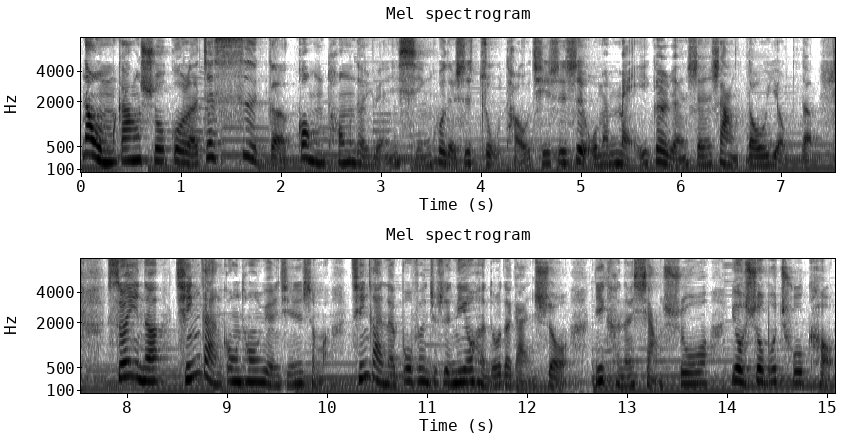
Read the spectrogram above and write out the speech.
那我们刚刚说过了，这四个共通的原型或者是组头，其实是我们每一个人身上都有的。所以呢，情感共通原型是什么？情感的部分就是你有很多的感受，你可能想说又说不出口，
